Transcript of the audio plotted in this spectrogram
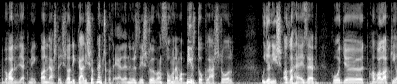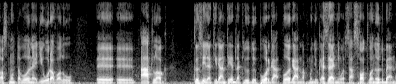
ebbe hadd legyek még Andrásnál is radikálisabb, nem csak az ellenőrzésről van szó, hanem a birtoklásról, ugyanis az a helyzet, hogy ha valaki azt mondta volna egy jóra való ö, ö, átlag közélet iránt érdeklődő polgár, polgárnak mondjuk 1865-ben,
